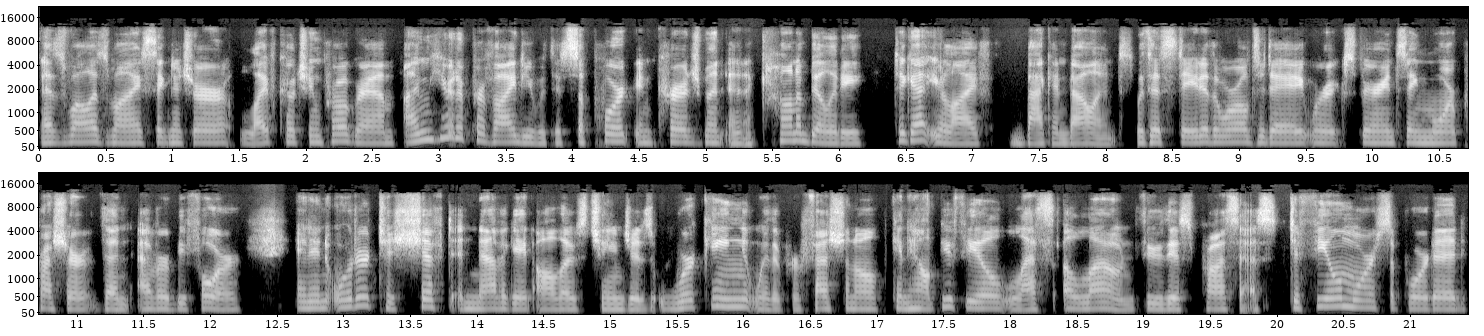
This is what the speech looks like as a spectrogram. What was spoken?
as well as my signature life coaching program, I'm here to provide you with the support, encouragement, and accountability to get your life back in balance. With the state of the world today, we're experiencing more pressure than ever before. And in order to shift and navigate all those changes, working with a professional can help you feel less alone through this process, to feel more supported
